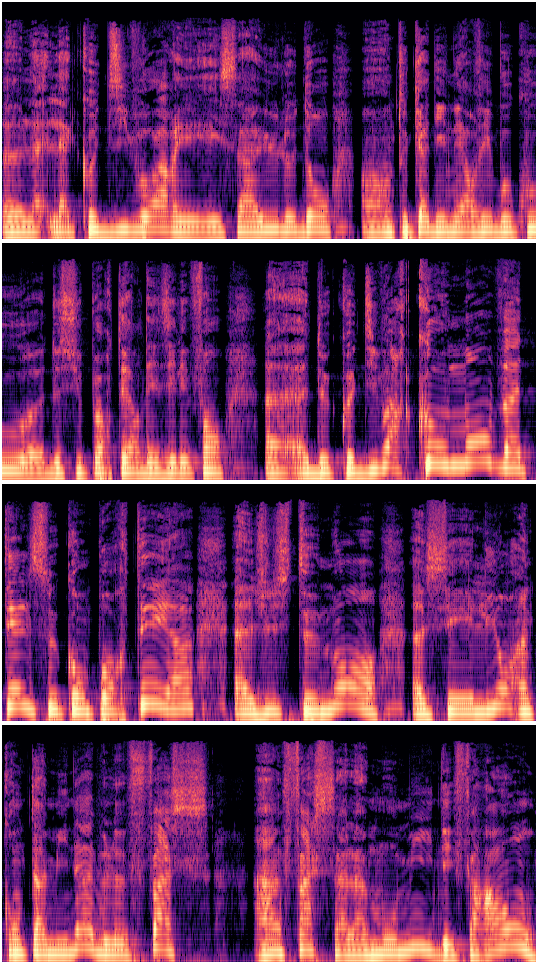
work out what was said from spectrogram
euh, la, la Côte d'Ivoire et, et ça a eu le don, en tout cas, d'énerver beaucoup euh, de supporters des éléphants euh, de Côte d'Ivoire. Comment va-t-elle se comporter, hein, euh, justement, ces lions incontaminables face, hein, face à la momie des pharaons?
